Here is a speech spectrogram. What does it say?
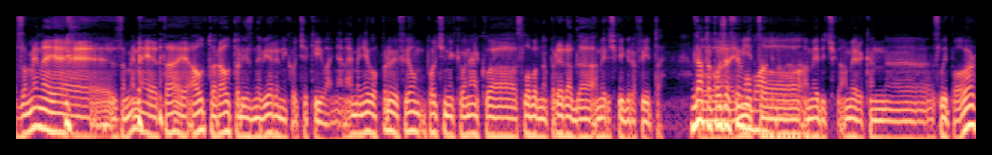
za, mene je, za mene je taj autor autor iz nevjerenih očekivanja. Naime, njegov prvi film počinje kao nekakva slobodna prerada američkih grafita. Da, također film o Mito. Američko, American uh, Sleepover.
